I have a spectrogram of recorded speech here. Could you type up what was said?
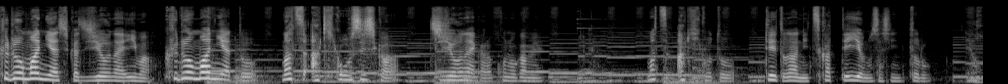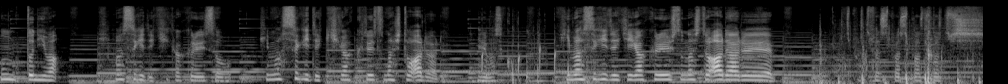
黒マニアしか需要ない今。黒マニアと松明子推ししか需要ないから、この画面。松明子とデート何に使っていいよの写真撮ろう。いや、本当に今。暇すぎて気が狂いそう。暇すぎて気が狂いそうな人あるある。やりますか暇すぎて気が狂いそうな人あるある。パチパチパチパチパチ。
